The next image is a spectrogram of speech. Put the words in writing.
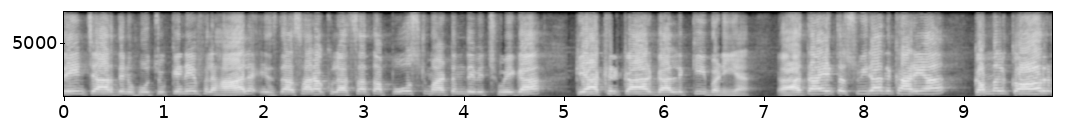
3-4 ਦਿਨ ਹੋ ਚੁੱਕੇ ਨੇ। ਫਿਲਹਾਲ ਇਸ ਦਾ ਸਾਰਾ ਖੁਲਾਸਾ ਤਾਂ ਪੋਸਟਮਾਰਟਮ ਦੇ ਵਿੱਚ ਹੋਏਗਾ ਕਿ ਆਖਿਰਕਾਰ ਗੱਲ ਕੀ ਬਣੀ ਹੈ। ਤਾਂ ਇਹ ਤਸਵੀਰਾਂ ਦਿਖਾ ਰਹੇ ਹਾਂ। ਕਮਲ ਕੌਰ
